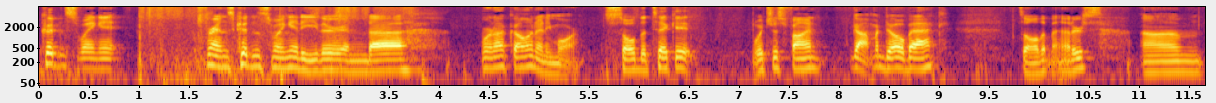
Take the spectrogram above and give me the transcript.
couldn't swing it. Friends couldn't swing it either, and uh, we're not going anymore. Sold the ticket, which is fine. Got my dough back. It's all that matters. Um,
